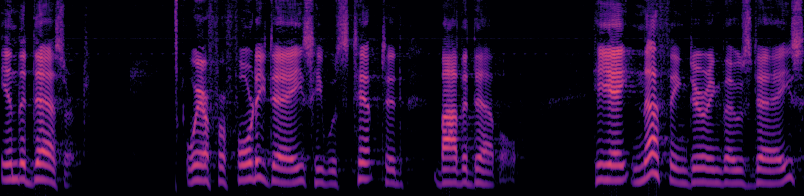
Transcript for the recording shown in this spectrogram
in the desert, where for 40 days he was tempted by the devil. He ate nothing during those days,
